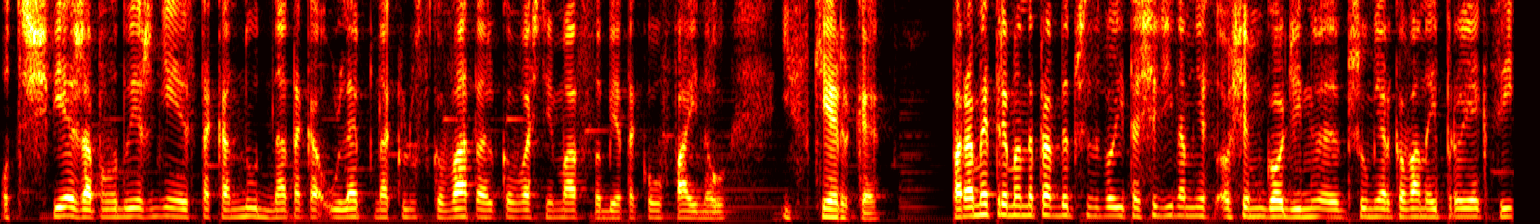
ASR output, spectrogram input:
odświeża, powoduje, że nie jest taka nudna, taka ulepna, kluskowata, tylko właśnie ma w sobie taką fajną iskierkę. Parametry ma naprawdę przyzwoite, siedzi na mnie z 8 godzin e, przy umiarkowanej projekcji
